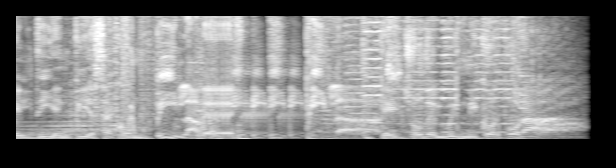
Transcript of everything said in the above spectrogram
El día empieza con pila de pila. Hecho de Luis Corporal.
